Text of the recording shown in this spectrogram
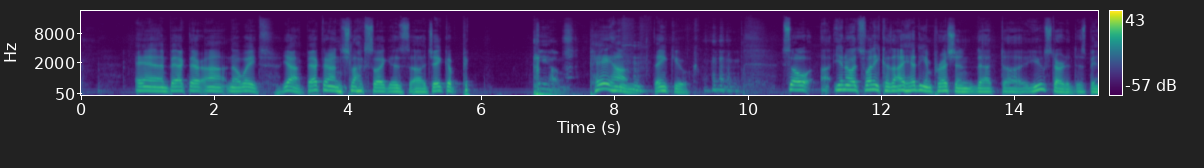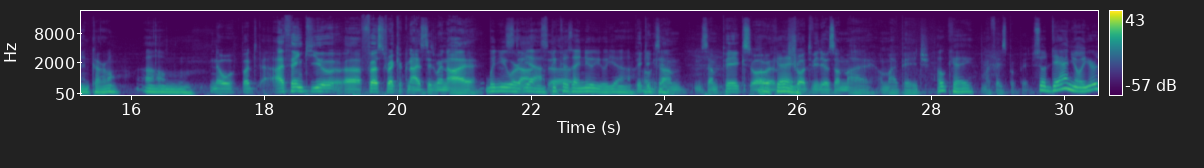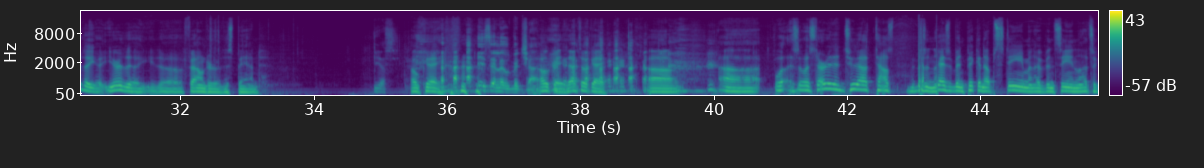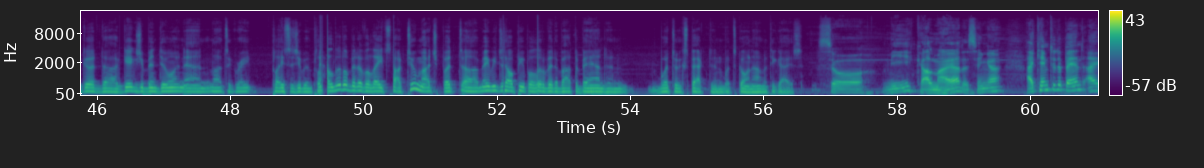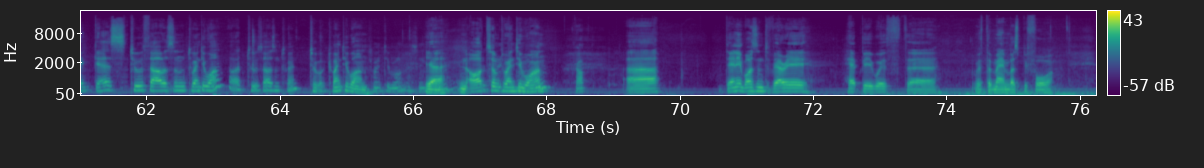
And back there, uh, no wait, yeah, back there on Schlagzeug is uh, Jacob Pick. Payham. Thank you. So, uh, you know, it's funny because I had the impression that uh, you started this band, Carl. Um, No, but I think you uh, first recognized it when I when you were, yeah, because uh, I knew you, yeah. picking okay. some some pics or uh, Okay. short videos on my on my page, Okay. my Facebook page. So, Daniel, you're the you're the the founder of this band. Yes. Okay. He's a little bit shy. Okay, that's okay. Uh, uh, well, so it started in 2000. You guys have been picking up steam, and I've been seeing lots of good uh, gigs you've been doing, and lots of great places you've been playing. A little bit of a late stock, too much, but uh, maybe just tell people a little bit about the band and what to expect and what's going on with you guys. So me, Karl Meyer, the singer, I came to the band, I guess 2021 or 2020, 21. 21, I think. Yeah, in autumn 21. Yep. Uh, Danny wasn't very happy with the with the members before,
